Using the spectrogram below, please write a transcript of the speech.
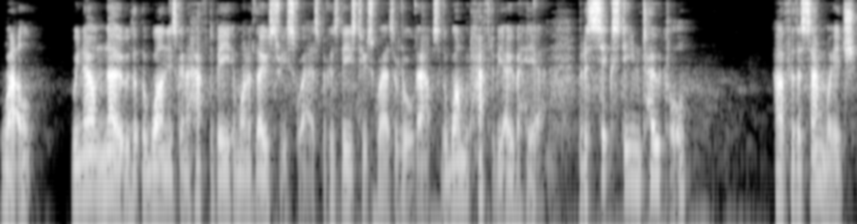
Well, we now know that the 1 is going to have to be in one of those three squares because these two squares are ruled out. So the 1 would have to be over here. But a 16 total uh, for the sandwich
